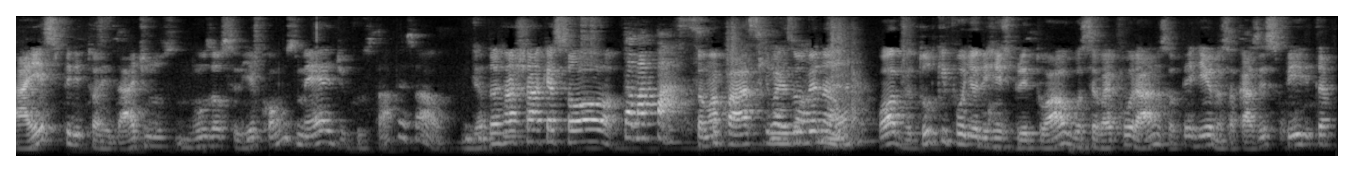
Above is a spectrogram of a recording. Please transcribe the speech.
a espiritualidade nos, nos auxilia como os médicos, tá, pessoal? Não adianta achar que é só Toma paz. tomar passe que vai resolver, não. Né? Óbvio, tudo que for de origem espiritual, você vai curar no seu terreiro, na sua casa espírita,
